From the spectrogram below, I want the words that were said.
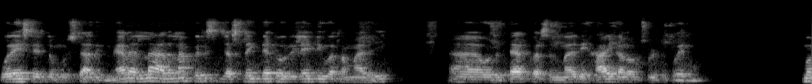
ஒரே ஸ்டேஜ்ல முடிச்சுட்டு அதுக்கு மேல எல்லாம் அதெல்லாம் பெருசு ஜஸ்ட் லைக் தட் ஒரு ரிலேட்டிவ் வர்ற மாதிரி ஒரு தேர்ட் பர்சன் மாதிரி ஹாய் ஹலோன்னு சொல்லிட்டு போயிடும் ரொம்ப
